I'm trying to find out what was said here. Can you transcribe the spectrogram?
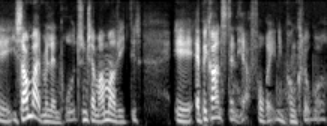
øh, i samarbejde med landbruget, det synes jeg er meget, meget vigtigt, øh, at begrænse den her forurening på en klog måde.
